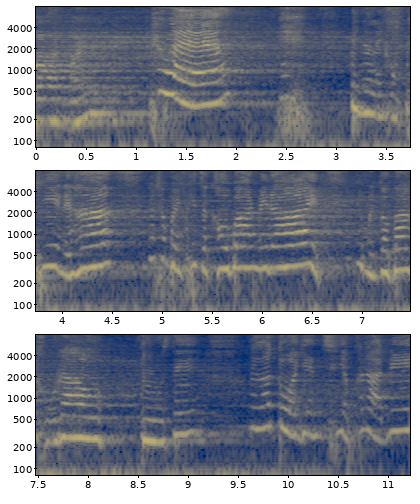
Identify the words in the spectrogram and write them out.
บ้านไหม พี่แหวนนี่เป็นอะไรของพี่เนี่ยฮะ แล้วทำไมพี่จะเข้าบ้านไม่ได้ นี่มันก็บ้านของเรา ดูสิเนื้อตัวเย็นเฉียบขนาดนี้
